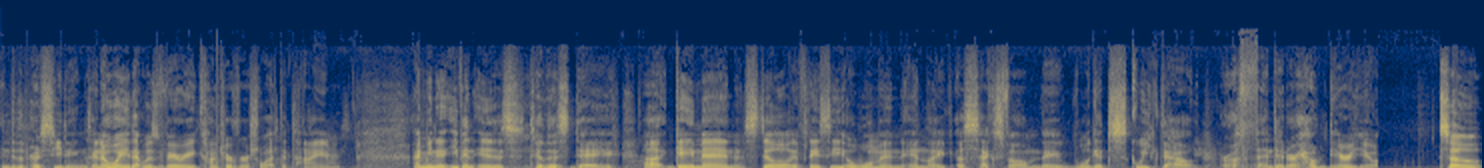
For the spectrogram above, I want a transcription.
into the proceedings in a way that was very controversial at the time. I mean, it even is to this day. Uh, gay men still, if they see a woman in like a sex film, they will get squeaked out or offended or how dare you. So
